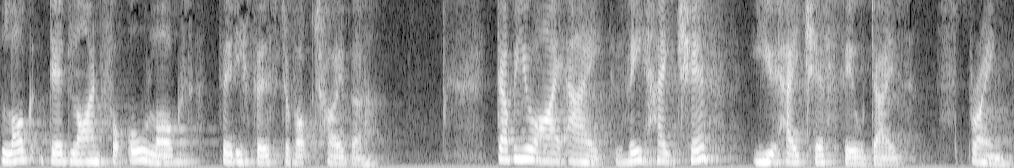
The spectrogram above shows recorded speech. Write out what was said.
Log deadline for all logs 31st of October. WIA VHF UHF Field Days Spring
